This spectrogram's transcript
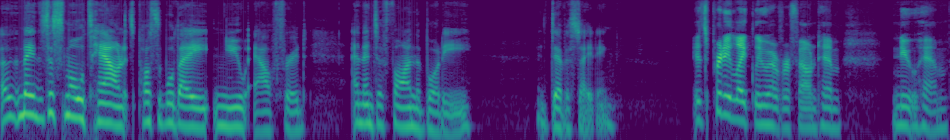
I mean, it's a small town. It's possible they knew Alfred, and then to find the body, devastating. It's pretty likely whoever found him knew him.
